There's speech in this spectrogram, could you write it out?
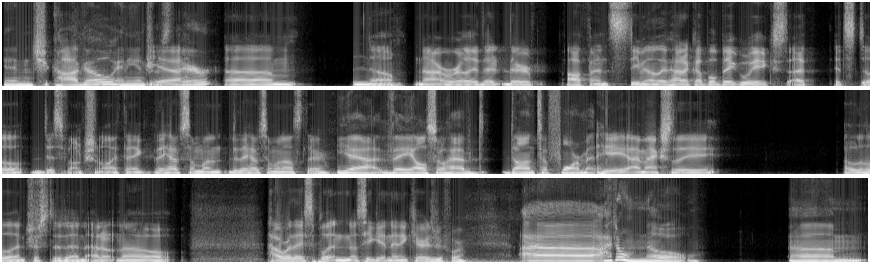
in Chicago. Any interest Yeah. there? Um, no, not really. Their their offense, even though they've had a couple big weeks, I, it's still dysfunctional. I think they have someone. Do they have someone else there? Yeah, they also have D'Onta Foreman. He, I'm actually a little interested in. I don't know. How were they splitting? Was he getting any carries before? Uh, I don't know. Um,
